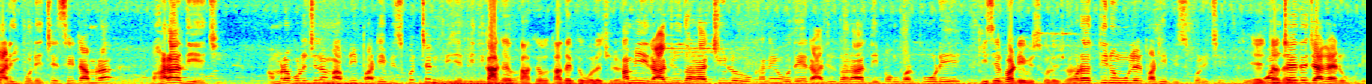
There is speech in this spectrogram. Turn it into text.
বাড়ি করেছে, সেটা আমরা ভাড়া দিয়েছি। আমরা বলেছিলাম আপনি পার্টি অফিস করছেন বিজেপি কাকে কাকে কাদেরকে বলেছিলেন? আমি রাজু ধারা ছিল ওখানে ওদের রাজু ধারা দীপঙ্কর পড়ে। কিসের পার্টি অফিস করেছ ওরা? তৃণমূলের পার্টি অফিস করেছে পঞ্চায়েতের জায়গার উপরে।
